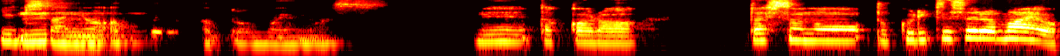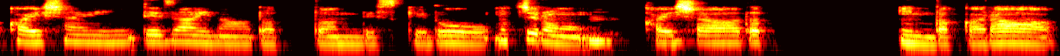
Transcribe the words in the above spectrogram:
ゆきさんには合ってるかと思います。ね、だから私その独立する前は会社員デザイナーだったんですけどもちろうんん会社だいんだから、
